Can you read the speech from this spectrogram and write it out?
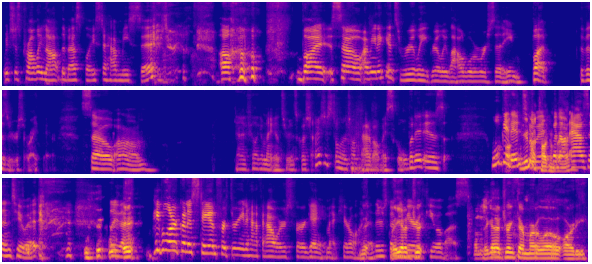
which is probably not the best place to have me sit um, but so i mean it gets really really loud where we're sitting but the visitors are right there so um yeah i feel like i'm not answering this question i just don't want to talk bad about my school but it is we'll get Uh, into not it talking but not bad. as into it that. It- People aren't going to stand for three and a half hours for a game at Carolina. There's going to be gotta very dri- few of us. They got to drink their Merlot, Artie.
